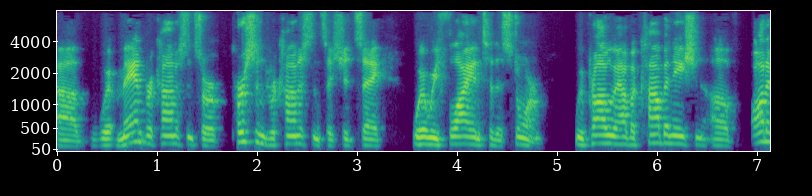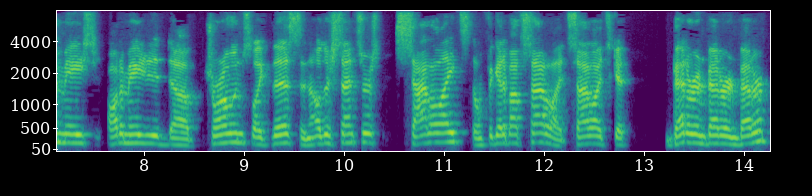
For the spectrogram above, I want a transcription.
uh, manned reconnaissance or person reconnaissance, I should say, where we fly into the storm we probably have a combination of automation, automated uh, drones like this and other sensors, satellites. Don't forget about satellites. Satellites get better and better and better.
